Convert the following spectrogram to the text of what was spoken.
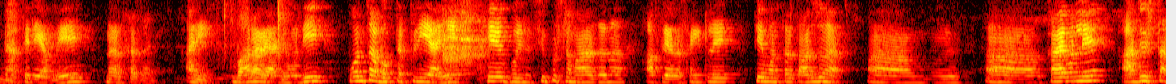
घातले अभये नरका झाले आणि बाराव्या अध्यामध्ये कोणचा भक्त प्रिय आहे? हे गोविंद श्रीकृष्ण महाराजांना आपल्याला सांगितले. ते म्हणतात अर्जुना काय म्हणले? आदिष्टा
